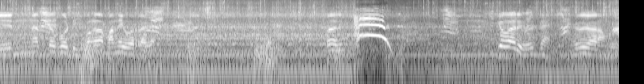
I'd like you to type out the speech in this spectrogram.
என்னத்த போட்டு இவங்க தான் மந்தை ஓடுறாங்க இங்கே பாரு ஒருத்தன். எது வரான் பாரு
